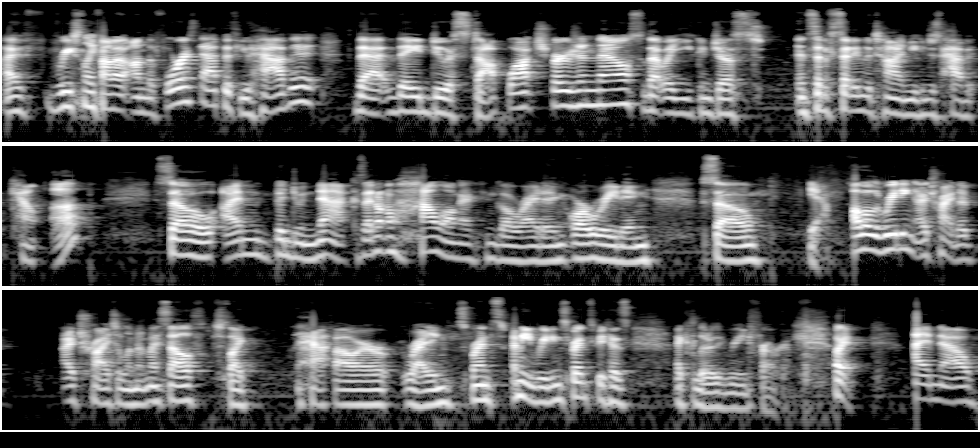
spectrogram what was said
I've recently found out on the Forest app, if you have it, that they do a stopwatch version now. So that way you can just, instead of setting the time, you can just have it count up. So I've been doing that because I don't know how long I can go writing or reading. So yeah, although the reading, I try to, I try to limit myself to like half hour writing sprints, I mean reading sprints because I could literally read forever. Okay, I am now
